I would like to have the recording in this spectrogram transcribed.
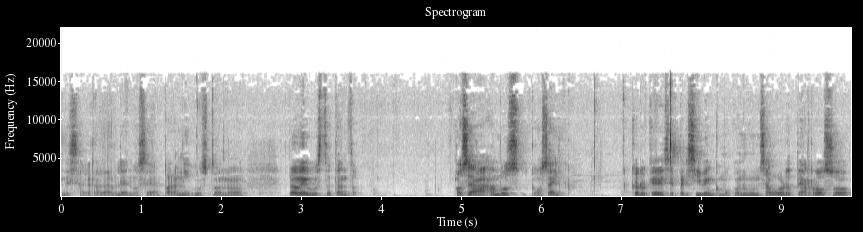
desagradable, no sé, para mi gusto no, no me gusta tanto. O sea, ambos, o sea, creo que se perciben como con un sabor terroso,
